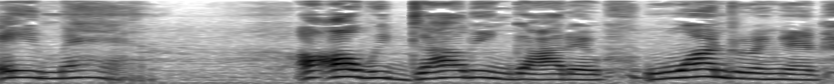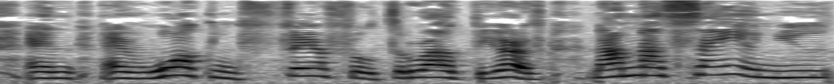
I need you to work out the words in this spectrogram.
amen? Or are we doubting God and wondering and, and, and walking fearful throughout the earth? Now, I'm not saying you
